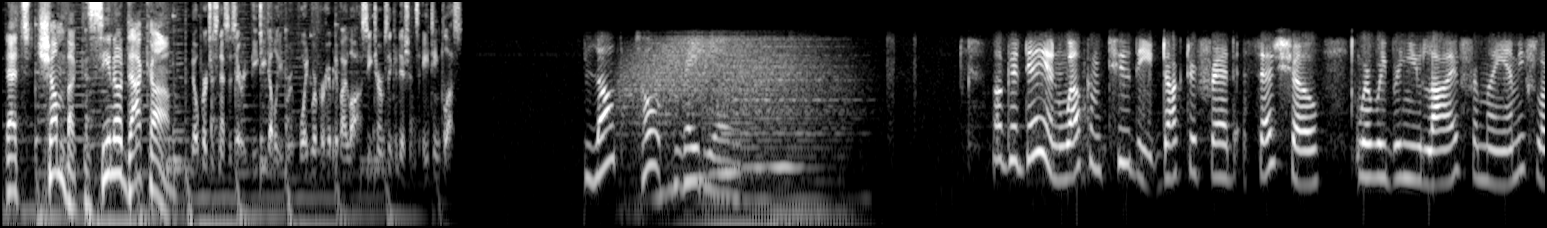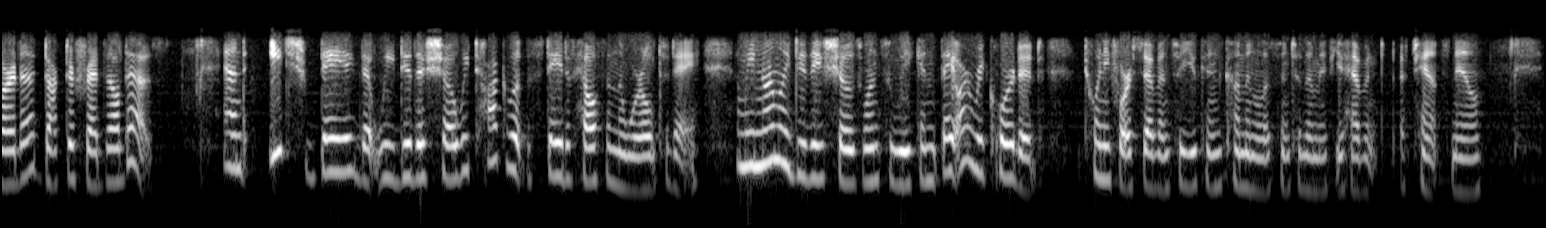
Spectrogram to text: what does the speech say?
That's chumbacasino.com. No purchase necessary. VGW Group. Void were prohibited by law. See terms and conditions. 18 plus. Blog Talk Radio. Well, good day and welcome to the Dr. Fred Says Show, where we bring you live from Miami, Florida, Dr. Fred Valdes. And each day that we do this show, we talk about the state of health in the world today. And we normally do these shows once a week, and they are recorded 24 7, so you can come and listen to them if you haven't a chance now.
